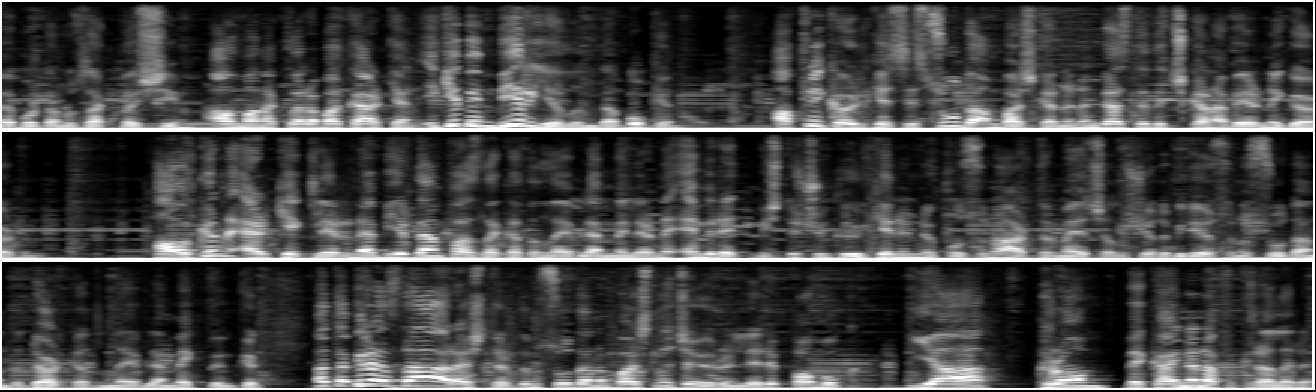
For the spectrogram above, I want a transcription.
ve buradan uzaklaşayım. Almanaklara bakarken 2001 yılında bugün Afrika ülkesi Sudan Başkanı'nın gazetede çıkan haberini gördüm. Halkın erkeklerine birden fazla kadınla evlenmelerini emretmişti. Çünkü ülkenin nüfusunu artırmaya çalışıyordu. Biliyorsunuz Sudan'da dört kadınla evlenmek mümkün. Hatta biraz daha araştırdım. Sudan'ın başlıca ürünleri pamuk, yağ, krom ve kaynana fıkraları.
